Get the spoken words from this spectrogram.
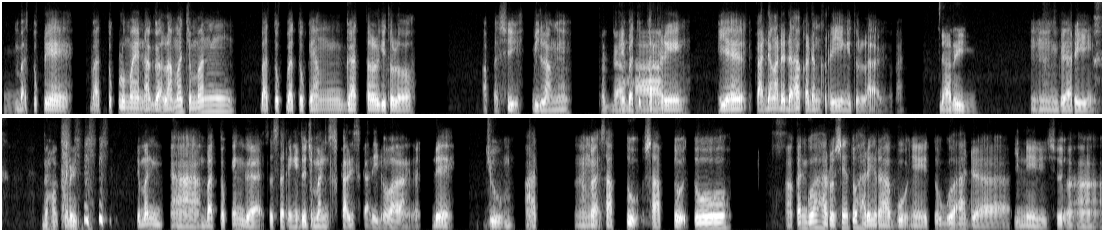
Hmm. Batuk deh. Batuk lumayan agak lama cuman batuk-batuk yang gatel gitu loh. Apa sih bilangnya? Ya batuk Berdahak, kering. Iya, kadang ada dahak, kadang kering gitu lah gitu kan. daring, Mm-mm, garing. dahak kering. Cuman ah, batuknya nggak sesering itu cuman sekali-sekali doang. Deh, Jumat enggak Sabtu. Sabtu tuh ah, kan gua harusnya tuh hari Rabunya itu gua ada ini ah,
